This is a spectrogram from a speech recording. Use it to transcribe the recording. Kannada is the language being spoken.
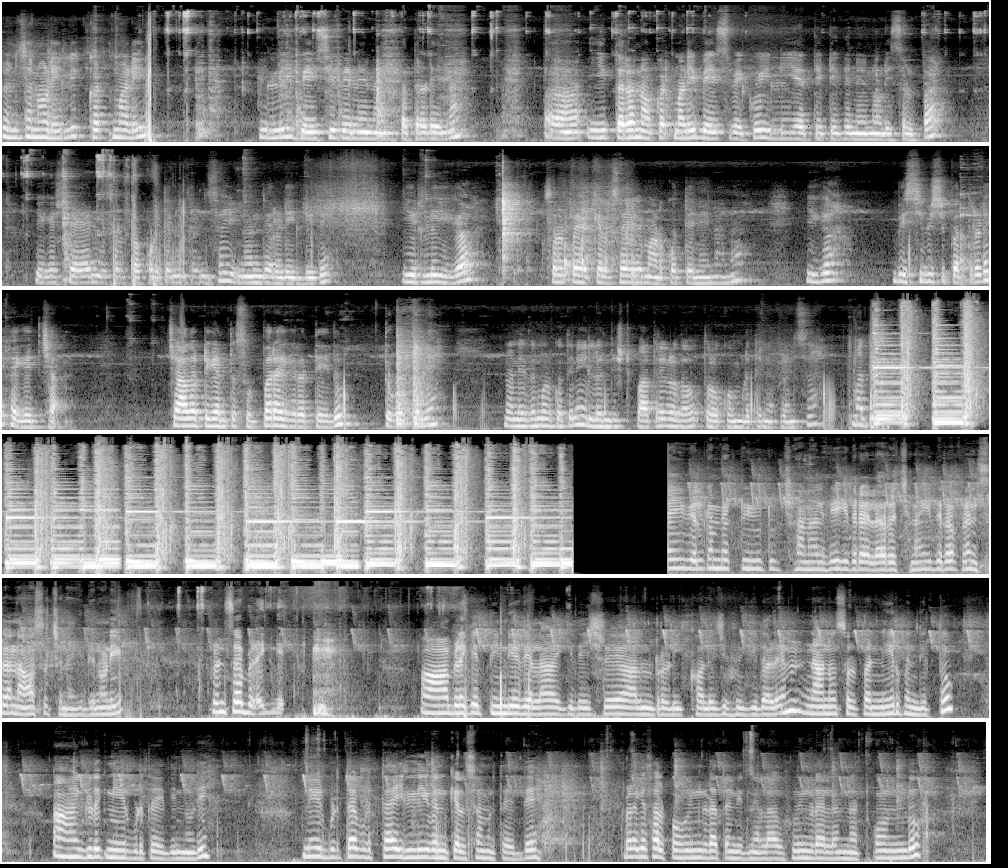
ಫ್ರೆಂಡ್ಸ, ನೋಡಿ, ಇಲ್ಲಿ ಕಟ್ ಮಾಡಿ ಇಲ್ಲಿ ಬೇಯಿಸಿದ್ದೇನೆ ನಾನು ಪತ್ರೊಡೆನ. ಈ ಥರ ನಾವು ಕಟ್ ಮಾಡಿ ಬೇಯಿಸ್ಬೇಕು. ಇಲ್ಲಿ ಎತ್ತಿಟ್ಟಿದ್ದೇನೆ ನೋಡಿ ಸ್ವಲ್ಪ. ಈಗ ಶೇನ್ ಸ್ವಲ್ಪ ಕೊಡ್ತೇನೆ ಫ್ರೆಂಡ್ಸ, ಇನ್ನೊಂದೆರಡು ಇಲ್ಲಿದೆ. ಇರಲಿ ಈಗ ಸ್ವಲ್ಪ ಕೆಲಸ ಮಾಡ್ಕೋತೇನೆ ನಾನು. ಈಗ ಬಿಸಿ ಬಿಸಿ ಪತ್ರೊಡೆ ಹಾಗೆ ಚಾ. ಚಾದೊಟ್ಟಿಗೆ ಅಂತೂ ಸೂಪರಾಗಿರುತ್ತೆ ಇದು. ತಗೋತೇನೆ. ನಾನು ಇದನ್ನು ಮಾಡ್ಕೋತೀನಿ. ಇಲ್ಲೊಂದಿಷ್ಟು ಪಾತ್ರೆಗಳದಾವೆ ತೊಳ್ಕೊಂಬಿಡ್ತೀನಿ ಫ್ರೆಂಡ್ಸ. ಮತ್ತು hi welcome back to YouTube channel ಹೇಗಿದ್ದೀರಾ ಎಲ್ಲರೂ? ಚೆನ್ನಾಗಿದ್ದೀರಾ ಫ್ರೆಂಡ್ಸ ನಾವು ಸಹ ಚೆನ್ನಾಗಿದ್ದೀವಿ ನೋಡಿ. ಫ್ರೆಂಡ್ಸ ಬೆಳಗ್ಗೆ ಬೆಳಗ್ಗೆ ತಿಂಡಿ ಅದೆಲ್ಲ ಆಗಿದೆ. ಶ್ರೇಯ ಆಲ್ರೆಡಿ ಕಾಲೇಜಿಗೆ ಹೋಗಿದ್ದಾಳೆ. ನಾನು ಸ್ವಲ್ಪ ನೀರು ಬಂದಿತ್ತು. ಗಿಡಕ್ಕೆ ನೀರು ಬಿಡ್ತಾ ಇದ್ದೀನಿ ನೋಡಿ. ನೀರು ಬಿಡ್ತಾ ಬಿಡ್ತಾ ಇಲ್ಲಿ ಒಂದು ಕೆಲಸ ಮಾಡ್ತಾಯಿದ್ದೆ ಬೆಳಗ್ಗೆ ಸ್ವಲ್ಪ ಹೂವಿನ ಗಿಡ ತಂದಿದ್ನಲ್ಲ ಹೂವಿನ ಗಿಡ ಎಲ್ಲ ನಟ್ಕೊಂಡು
